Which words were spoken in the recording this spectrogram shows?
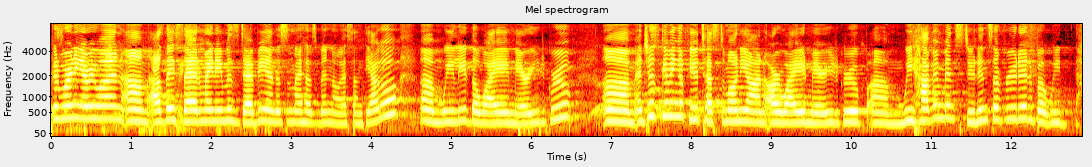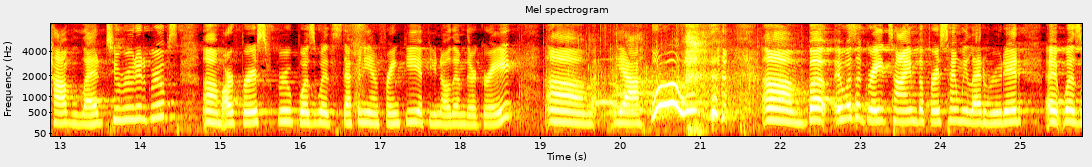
Good morning, everyone. Um, as they said, my name is Debbie, and this is my husband, Noe Santiago. Um, we lead the YA Married Group. Um, and just giving a few testimony on our YA Married Group. Um, we haven't been students of Rooted, but we have led to Rooted groups. Um, our first group was with Stephanie and Frankie. If you know them, they're great. Um, yeah, woo! um, but it was a great time. The first time we led Rooted, it was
